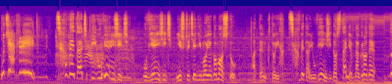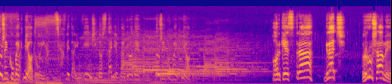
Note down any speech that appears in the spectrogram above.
Uciekli! Schwytać i uwięzić! Uwięzić niszczycieli mojego mostu. A ten, kto ich schwyta i uwięzi, dostanie w nagrodę duży kubek miodu. Kto ich schwyta i uwięzi, dostanie w nagrodę duży kubek miodu. Orkiestra, grać! Ruszamy!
